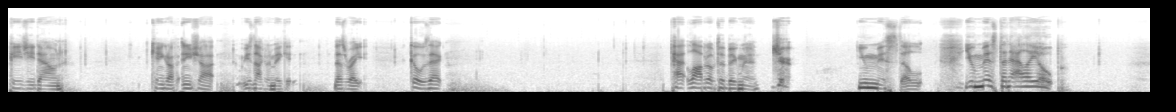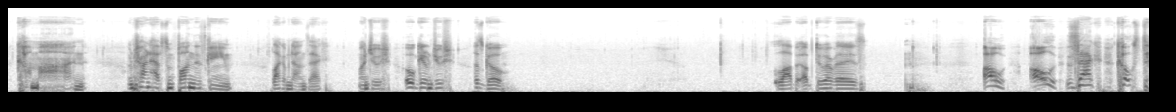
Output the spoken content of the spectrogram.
PG down. Can't get off any shot. He's not gonna make it. That's right. Go, Zach. Pat, lob it up to the big man. You missed a. You missed an alley oop. Come on. I'm trying to have some fun this game. Lock him down, Zach. Come on, Juice. Oh, get him, Juice. Let's go. Lob it up to whoever that is. Oh, Oh, Zach coast,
